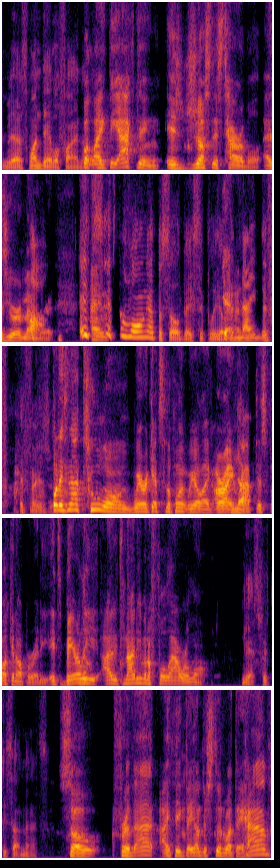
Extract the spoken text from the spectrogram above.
Yes, one day we'll find them. but like the acting is just as terrible as you remember it it's and- it's a long episode basically of Yeah. the 95 version. but it's not too long where it gets to the point where you're like all right No. wrap this fucking up already it's barely I, it's not even a full hour long yes, 50 something minutes. So for that, I think they understood what they have.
